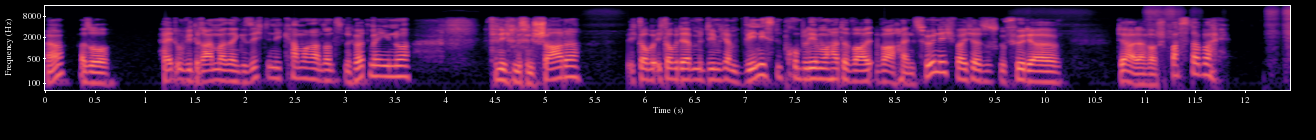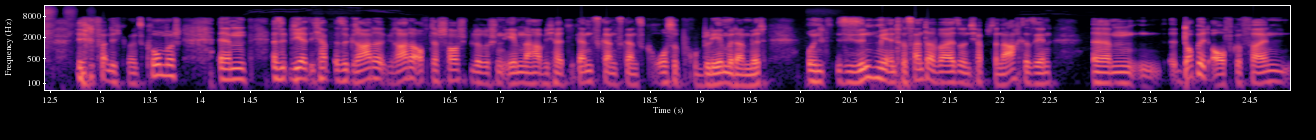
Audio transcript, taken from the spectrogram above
Ja? Also hält irgendwie dreimal sein Gesicht in die Kamera, ansonsten hört man ihn nur. Finde ich ein bisschen schade. Ich glaube, ich glaube, der, mit dem ich am wenigsten Probleme hatte, war, war Heinz Hönig, weil ich also das Gefühl, der, der hat einfach Spaß dabei. Den fand ich ganz komisch. Ähm, also ich habe also gerade gerade auf der schauspielerischen Ebene habe ich halt ganz ganz ganz große Probleme damit und sie sind mir interessanterweise und ich habe es danach gesehen ähm, doppelt aufgefallen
